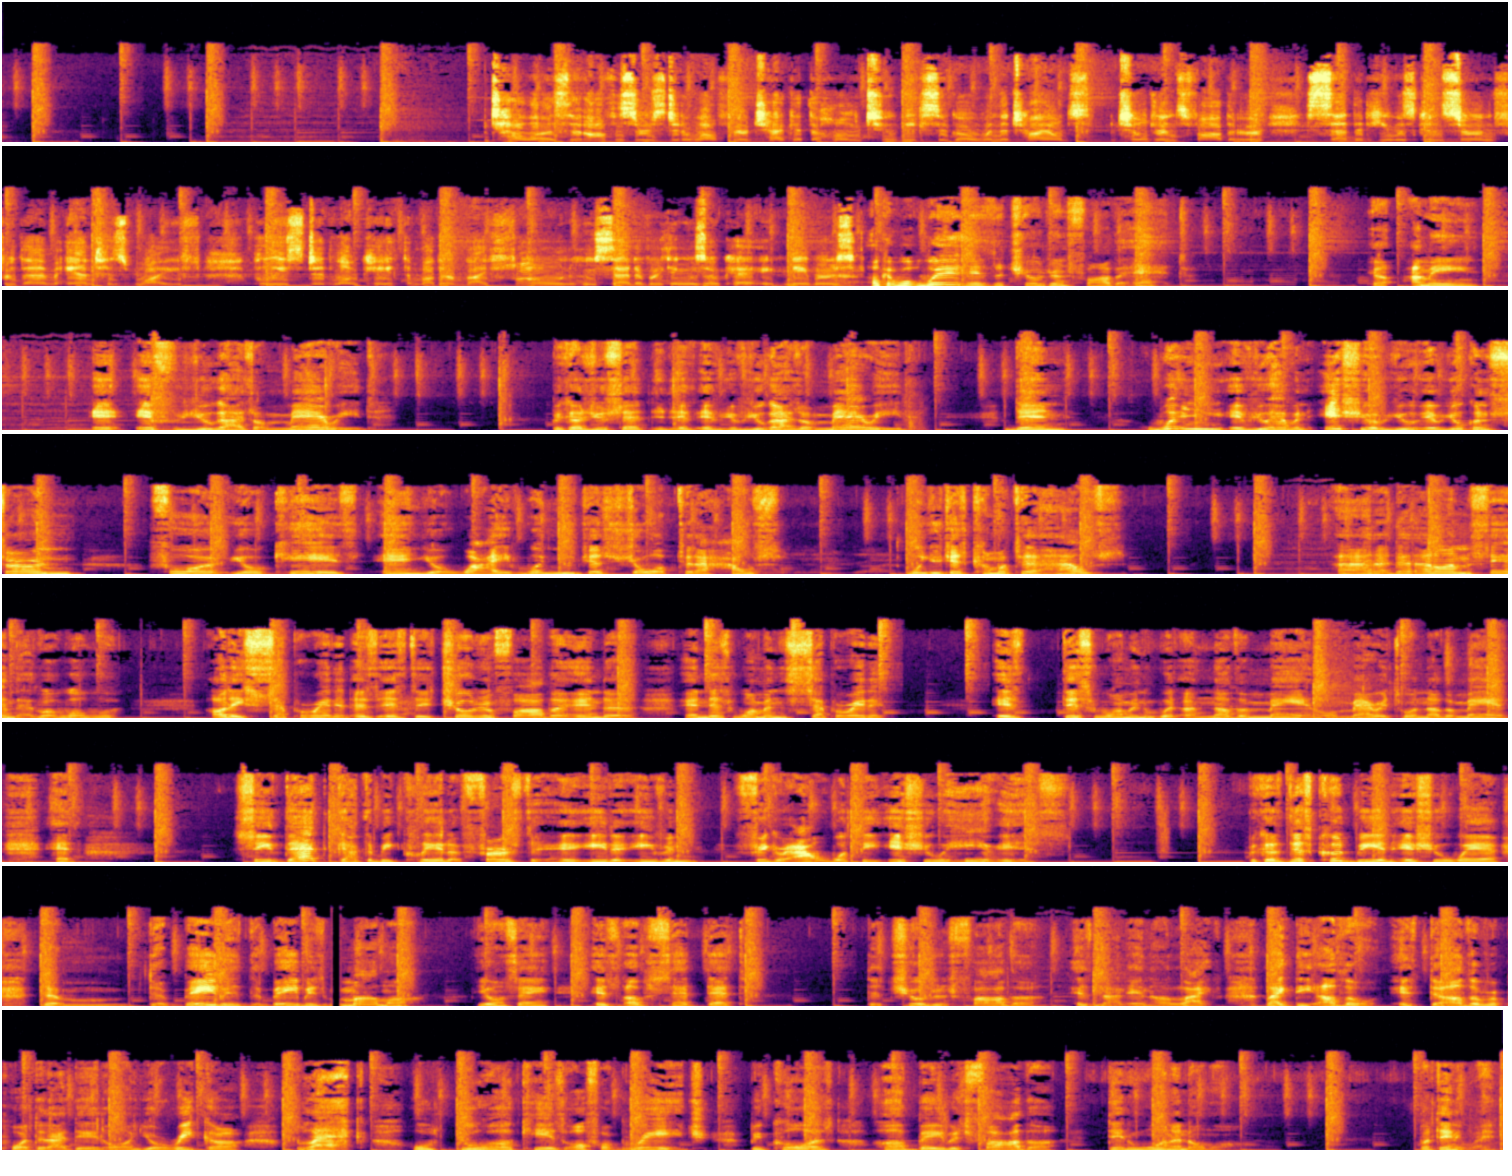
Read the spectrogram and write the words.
Tell us that officers did a welfare check at the home two weeks ago when the child's children's father said that he was concerned for them and his wife. Police did locate the mother by phone, who said everything was okay. Neighbors. Okay, well, where is the children's father at? Yeah, I mean, if you guys are married, because you said if, if, if you guys are married, then wouldn't if you have an issue if you if you're concerned for your kids and your wife wouldn't you just show up to the house? Wouldn't you just come up to the house? I, I, that, I don't understand that. What, what, what? Are they separated? Is, is the children father and the and this woman separated? Is this woman with another man or married to another man? And See, that got to be cleared up first to either even figure out what the issue here is. Because this could be an issue where the the baby, the baby's mama, you know what I'm saying, is upset that the children's father is not in her life. Like the other is the other report that I did on Eureka Black, who threw her kids off a bridge because her baby's father didn't want it no more. But anyway,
